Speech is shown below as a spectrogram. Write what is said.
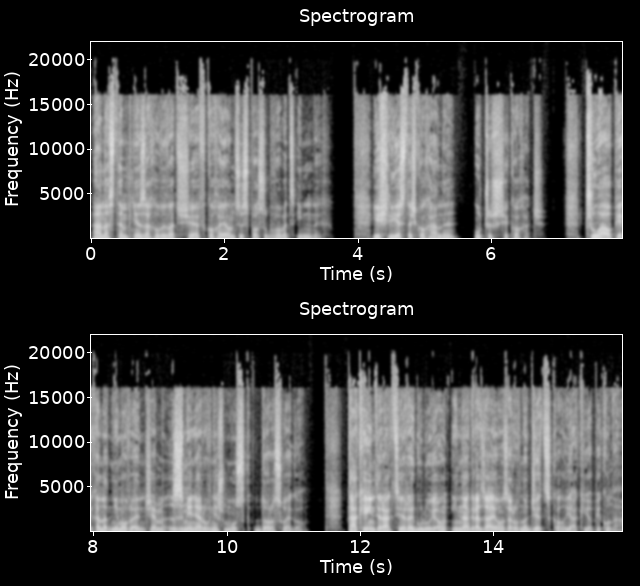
a następnie zachowywać się w kochający sposób wobec innych. Jeśli jesteś kochany, uczysz się kochać. Czuła opieka nad niemowlęciem zmienia również mózg dorosłego. Takie interakcje regulują i nagradzają zarówno dziecko, jak i opiekuna.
